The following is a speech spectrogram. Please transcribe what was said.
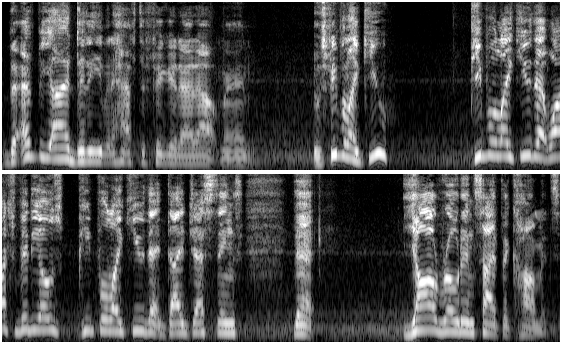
the FBI didn't even have to figure that out, man. It was people like you. People like you that watch videos, people like you that digest things that y'all wrote inside the comments.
